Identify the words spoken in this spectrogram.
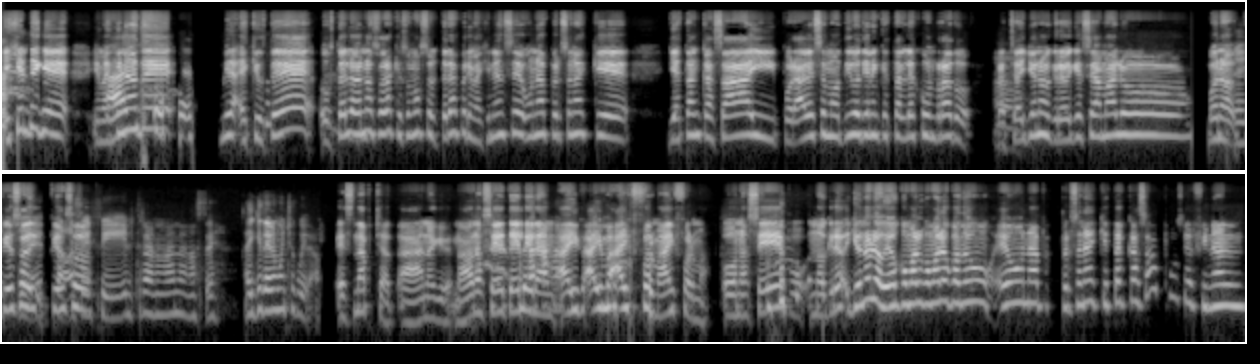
Hay gente que, Ay, imagínate, mira, es que usted, usted lo ven nosotras que somos solteras, pero imagínense unas personas que ya están casadas y por a ese motivo tienen que estar lejos un rato. ¿Cachai? Ah. Yo no creo que sea malo. Bueno, Es pienso, que todo pienso se filtra, hermana, no sé. Hay que tener mucho cuidado. Snapchat. Ah, no, que- no, no sé, Telegram. Hay, hay, hay forma, hay forma. O no sé, po, no creo. Yo no lo veo como algo malo cuando es una persona que está casada, pues y al final,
